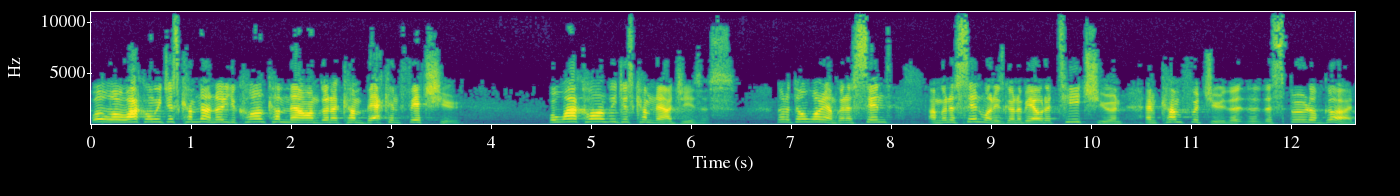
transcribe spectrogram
well, well, why can't we just come now? No, you can't come now. I'm going to come back and fetch you. Well, why can't we just come now, Jesus? No, no, don't worry. I'm going to send, I'm going to send one who's going to be able to teach you and, and comfort you, the, the, the Spirit of God.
